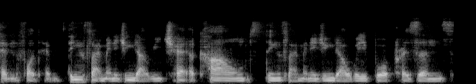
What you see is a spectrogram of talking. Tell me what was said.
end for them. Things like managing their WeChat accounts, things like managing their Weibo presence.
